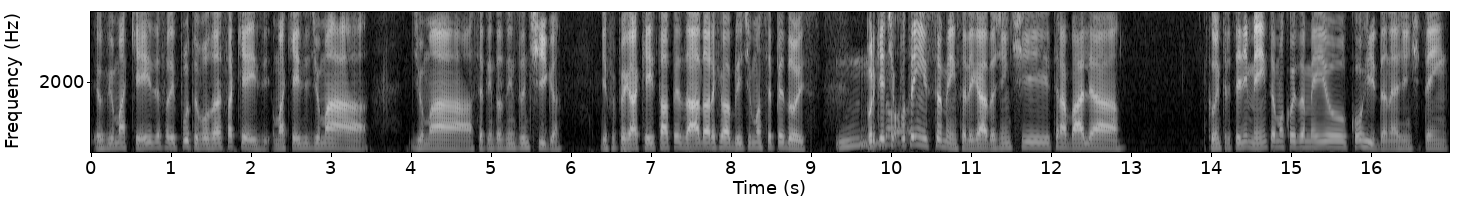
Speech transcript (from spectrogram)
eu vi uma case e falei, puta, eu vou usar essa case. Uma case de uma de uma 70-200 antiga. E eu fui pegar a case, tava pesada, a hora que eu abri tinha uma CP2. Porque, tipo, tem isso também, tá ligado? A gente trabalha com entretenimento, é uma coisa meio corrida, né? A gente tem,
